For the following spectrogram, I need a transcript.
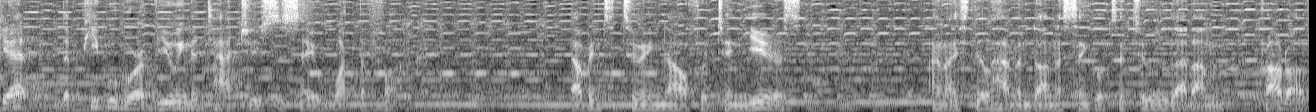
Get the people who are viewing the tattoos to say, what the fuck? I've been tattooing now for 10 years, and I still haven't done a single tattoo that I'm proud of.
